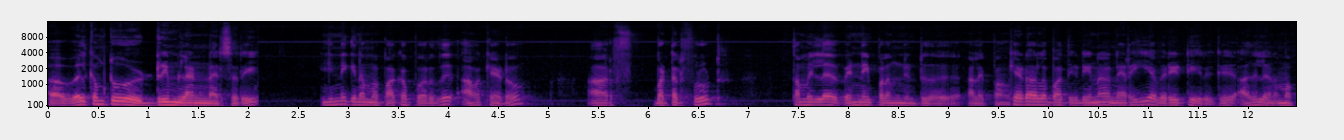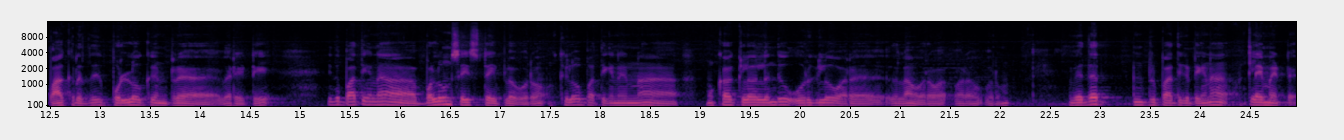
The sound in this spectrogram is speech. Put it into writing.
Welcome to dream land nursery இன்றைக்கி நம்ம பார்க்க போகிறது அவகேடோ ஆர் பட்டர் ஃப்ரூட் தமிழில் வெண்ணெய் பழம் என்று அழைப்பாங்க. கேடாவில் பார்த்துக்கிட்டிங்கன்னா நிறைய வெரைட்டி இருக்குது அதில் நம்ம பார்க்குறது பொல்லோக்குன்ற வெரைட்டி இது பார்த்திங்கன்னா பலூன் சைஸ் டைப்பில் வரும். கிலோ பார்த்திங்கன்னா முக்கால் கிலோலேருந்து ஒரு கிலோ வர இதெல்லாம் வர வர வரும். வெதர் என்று பார்த்துக்கிட்டிங்கன்னா கிளைமேட்டு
